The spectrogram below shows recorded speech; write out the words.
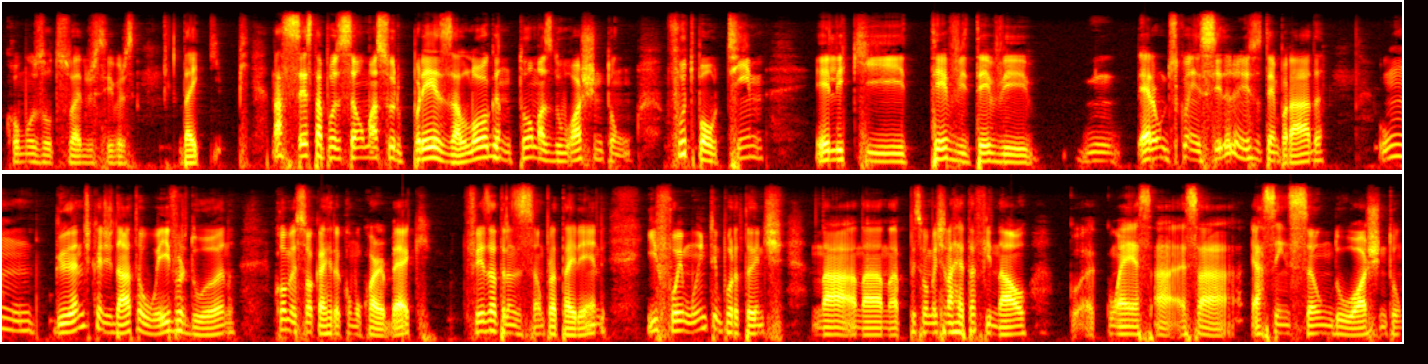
como os outros wide receivers da equipe. Na sexta posição, uma surpresa, Logan Thomas do Washington Football Team, ele que teve teve hum, era um desconhecido no início da temporada, um grande candidato ao waiver do ano, começou a carreira como quarterback, fez a transição para end e foi muito importante na, na, na, principalmente na reta final com essa, essa ascensão do Washington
